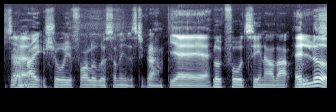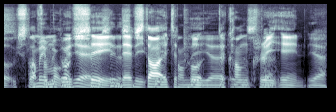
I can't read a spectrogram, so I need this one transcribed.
so Yeah. make sure you follow us on Instagram. Yeah, yeah, yeah. Look forward to seeing how that. It looks like from we've what got- we've yeah, seen, a they've started to put uh, the Insta. concrete in. Yeah,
